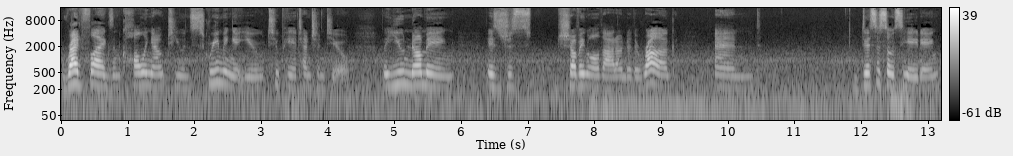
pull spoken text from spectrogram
red flags and calling out to you and screaming at you to pay attention to. But you numbing is just shoving all that under the rug and disassociating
